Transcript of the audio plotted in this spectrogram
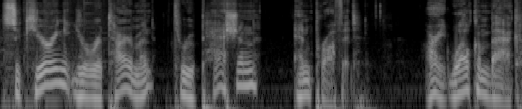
securing your retirement through passion and profit. All right, welcome back.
